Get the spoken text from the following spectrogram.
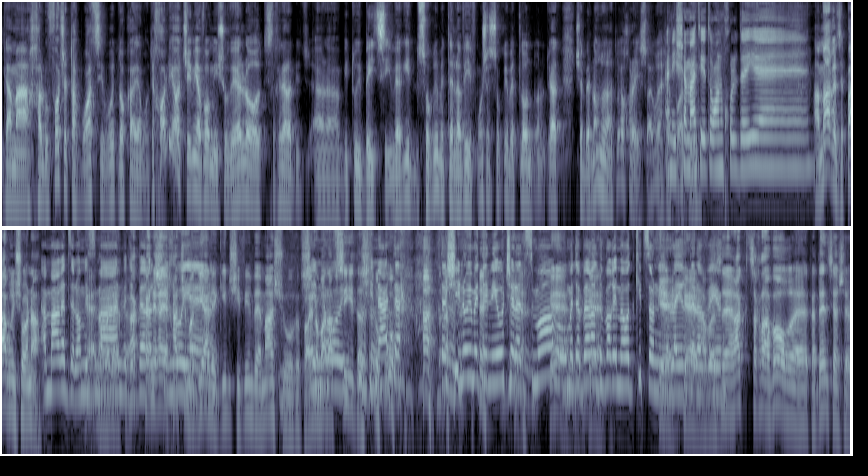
גם החלופות של תחבורה ציבורית לא קיימות. יכול להיות שאם יבוא מישהו ויהיה לו, תסתכלי על, הביט, על הביטוי ביצים, ויגיד סוגרים את תל אביב, כמו שסוגרים את לונדון, את יודעת שבלונדון את לא יכולה לנסוע עם רכב אני פרטי. שמעתי את רון חולדאי אה, אמר את זה פעם ראשונה. אמר את זה לא כן, מזמן, אבל רק ודיבר על כנראה אחד שינוי... שמגיע אה, לגיל 70 ומשהו וכבר אין לו מה שינוי, להפסיד, אז הוא- את השינוי מדיניות של עצמו, כן, והוא מדבר על כן. דברים מאוד קיצוניים לעיר תל אבל אביב. זה רק צריך לעבור אה, קדנציה של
